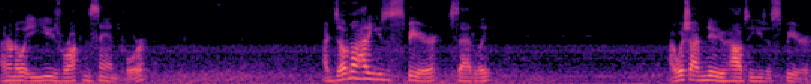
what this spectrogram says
I don't know what you use rock and sand for. I don't know how to use a spear, sadly. I wish I knew how to use a spear.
